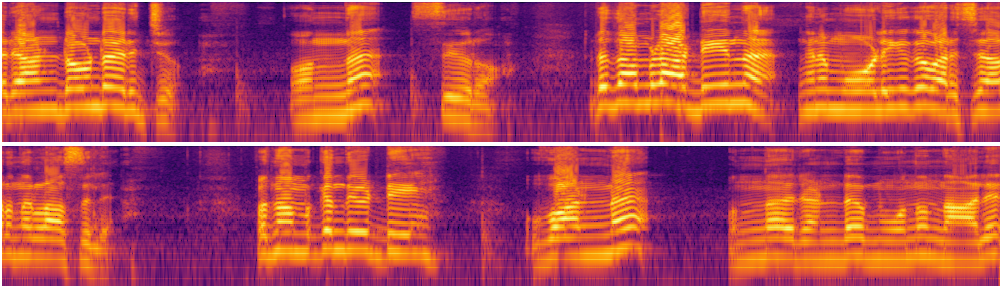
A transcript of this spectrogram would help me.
രണ്ടുകൊണ്ട് ഹരിച്ചു ഒന്ന് സീറോ. എന്നിട്ട് നമ്മൾ അടിയിൽ നിന്ന് ഇങ്ങനെ മോളിക്കൊക്കെ വരച്ചായിരുന്നു ക്ലാസ്സിൽ അപ്പോൾ നമുക്ക് എന്ത് കിട്ടി? വണ്ണ് ഒന്ന് രണ്ട് മൂന്ന് നാല്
